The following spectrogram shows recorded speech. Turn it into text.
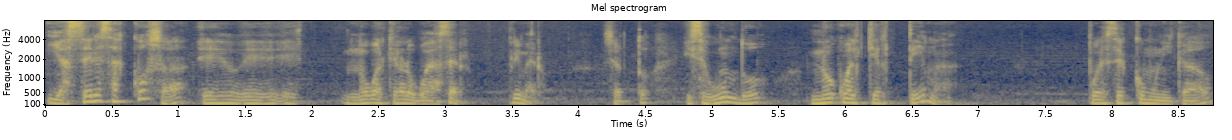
Y hacer esas cosas, es- es- es- no cualquiera lo puede hacer, primero, ¿cierto? Y segundo, no cualquier tema puede ser comunicado,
